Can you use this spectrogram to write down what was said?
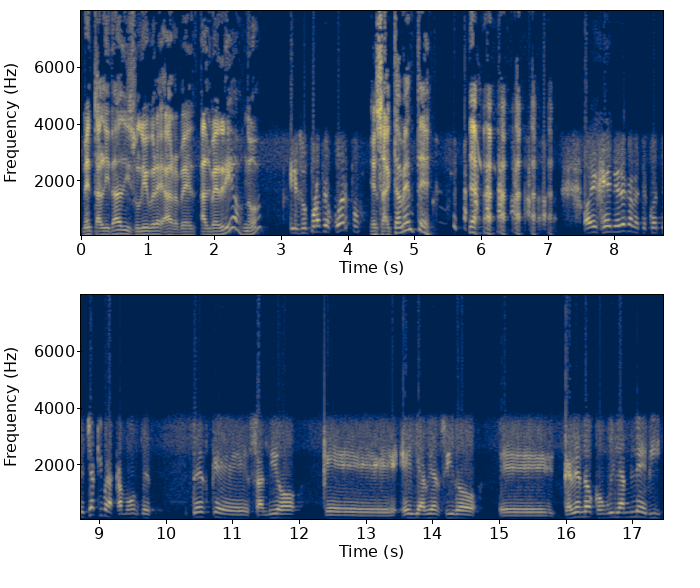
mentalidad y su libre albedrío, ¿no? Y su propio cuerpo. Exactamente. Oye, genio, déjame te cuento. Jackie Bracamontes, ves que salió que ella había sido eh, que había andado con William Levy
